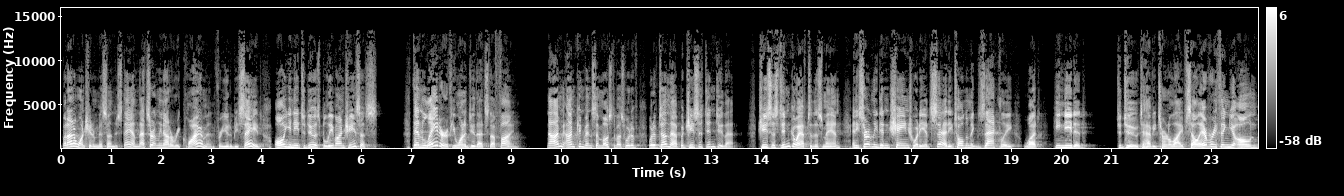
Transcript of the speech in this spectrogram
but I don't want you to misunderstand. That's certainly not a requirement for you to be saved. All you need to do is believe on Jesus. Then later, if you want to do that stuff, fine. Now, I'm, I'm convinced that most of us would have, would have done that, but Jesus didn't do that. Jesus didn't go after this man, and he certainly didn't change what he had said. He told him exactly what he needed to do to have eternal life. Sell everything you own,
